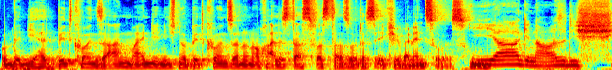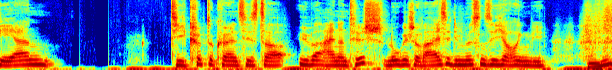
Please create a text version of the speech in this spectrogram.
Und wenn die halt Bitcoin sagen, meinen die nicht nur Bitcoin, sondern auch alles das, was da so das Äquivalent so ist. Ja, genau. Also die scheren die Cryptocurrencies da über einen Tisch, logischerweise. Die müssen sich auch irgendwie mhm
